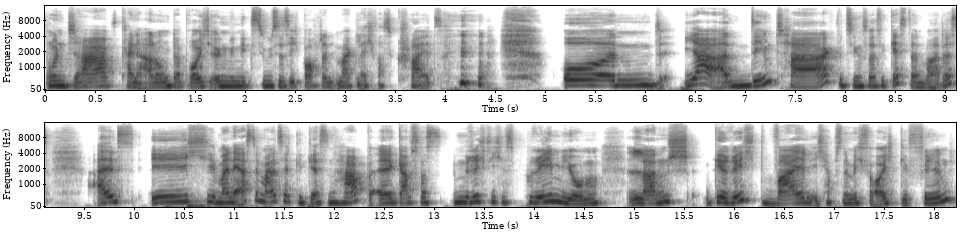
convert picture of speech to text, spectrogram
Und da, keine Ahnung, da brauche ich irgendwie nichts Süßes. Ich brauche dann immer gleich was Gescheites. und ja, an dem Tag, beziehungsweise gestern war das, als ich meine erste Mahlzeit gegessen habe, äh, gab es was ein richtiges Premium-Lunch-Gericht, weil ich habe es nämlich für euch gefilmt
